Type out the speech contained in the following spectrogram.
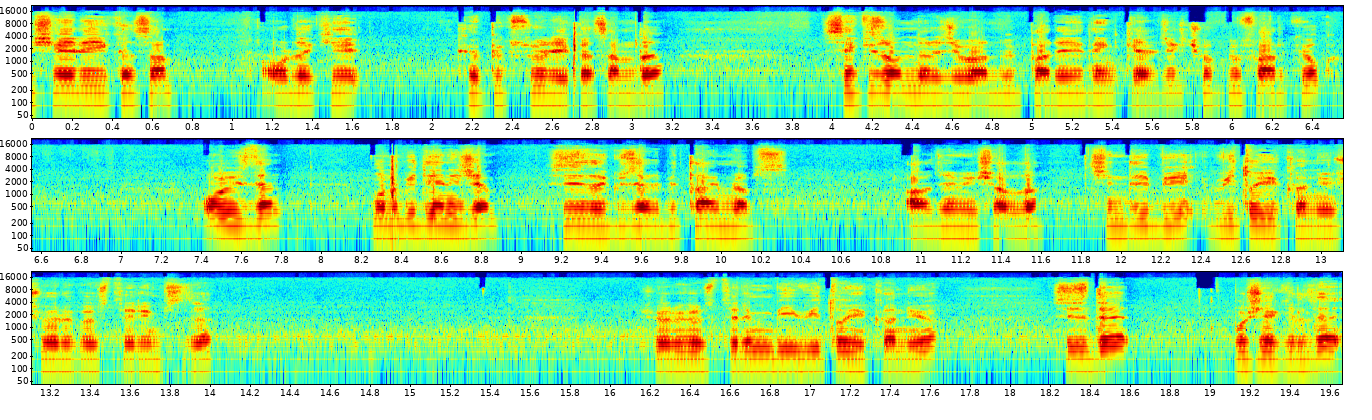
şeyle yıkasam, oradaki köpük suyla yıkasam da 8-10 lira civarında bir paraya denk gelecek. Çok bir fark yok. O yüzden bunu bir deneyeceğim. Size de güzel bir time lapse alacağım inşallah. Şimdi bir Vito yıkanıyor. Şöyle göstereyim size. Şöyle göstereyim. Bir Vito yıkanıyor. Siz de bu şekilde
